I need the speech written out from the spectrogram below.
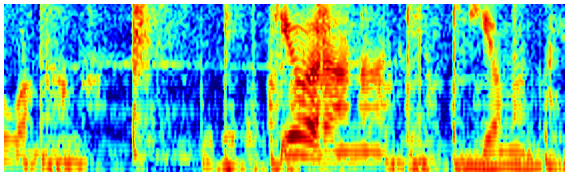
au anganga. Kia rāna e kia manuia.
